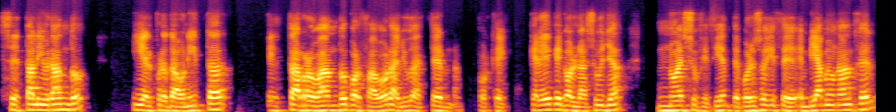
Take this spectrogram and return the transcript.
se está librando y el protagonista está rogando, por favor, ayuda externa, porque cree que con la suya no es suficiente. Por eso dice, envíame un ángel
